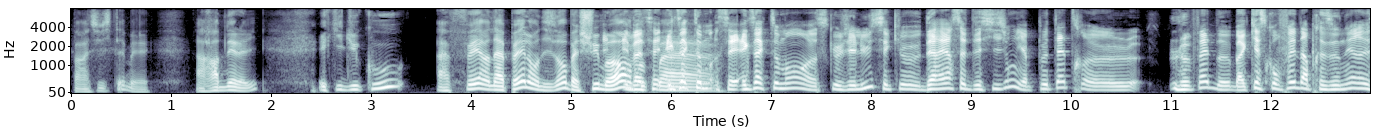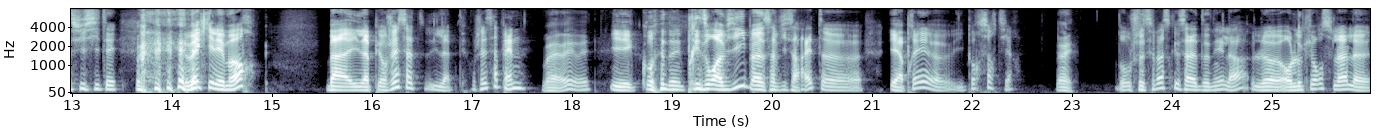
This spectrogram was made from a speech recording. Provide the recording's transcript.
pas ressusciter, mais à ramener à la vie, et qui du coup a fait un appel en disant bah, Je suis mort. Eh ben, donc c'est ma- exactement, c'est exactement euh, ce que j'ai lu, c'est que derrière cette décision, il y a peut-être euh, le fait de bah, qu'est-ce qu'on fait d'un prisonnier ressuscité? le mec, il est mort. Bah, il a purgé sa, il a purgé sa peine. Ouais, ouais, ouais. Il est condamné- prison à vie, bah, sa vie s'arrête euh, et après euh, il peut ressortir. Ouais. Donc je sais pas ce que ça a donné là. Le- en l'occurrence là, le-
